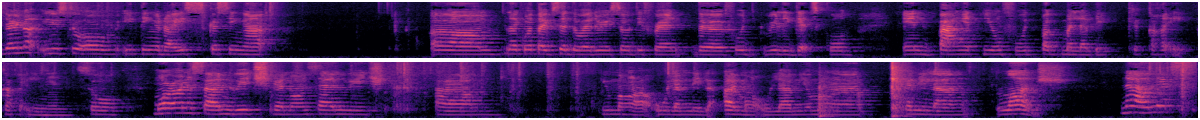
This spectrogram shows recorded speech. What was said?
they're not used to of eating rice kasi nga, um, like what I've said, the weather is so different. The food really gets cold. And pangit yung food pag malamig kaka kakainin. So, more on a sandwich, ganon, sandwich, um, yung mga ulam nila, ay mga ulam, yung mga kanilang lunch. Now, next,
